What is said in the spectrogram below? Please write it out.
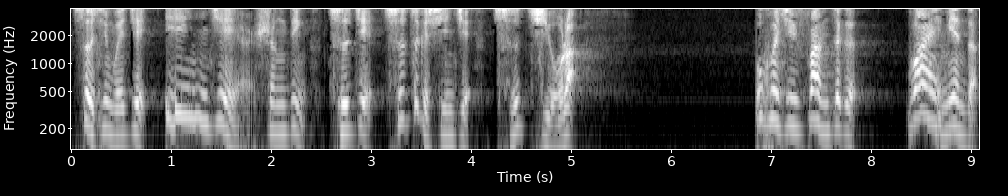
色心为戒，因戒而生定，持戒持这个心戒，持久了，不会去犯这个外面的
